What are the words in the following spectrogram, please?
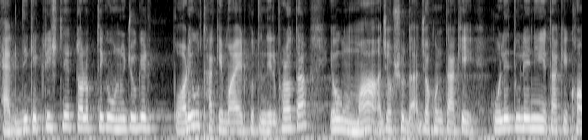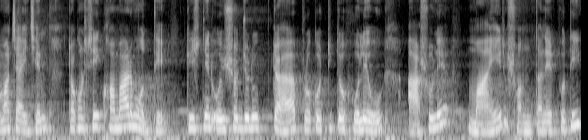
একদিকে কৃষ্ণের তরফ থেকে অনুযোগের পরেও থাকে মায়ের প্রতি নির্ভরতা এবং মা যশোদা যখন তাকে কোলে তুলে নিয়ে তাকে ক্ষমা চাইছেন, তখন সেই ক্ষমার মধ্যে কৃষ্ণের ঐশ্বর্য রূপটা প্রকটিত হলেও আসলে মায়ের সন্তানের প্রতি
